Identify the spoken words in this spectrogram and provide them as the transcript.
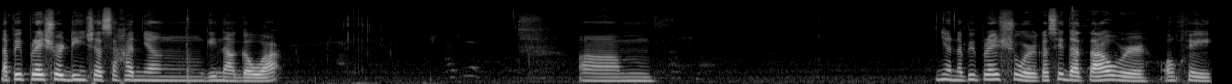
Napipressure din siya sa kanyang ginagawa. Um, yan, napipressure kasi that tower. Okay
